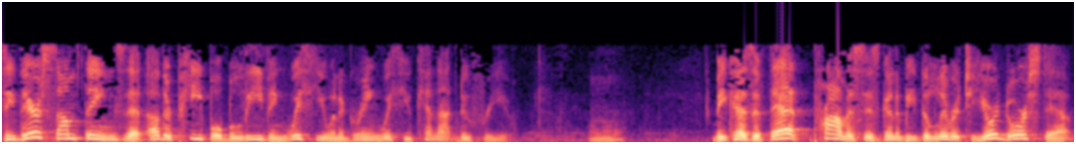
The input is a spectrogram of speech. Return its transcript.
See, there's some things that other people believing with you and agreeing with you cannot do for you. Mm-hmm. Because if that promise is going to be delivered to your doorstep,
